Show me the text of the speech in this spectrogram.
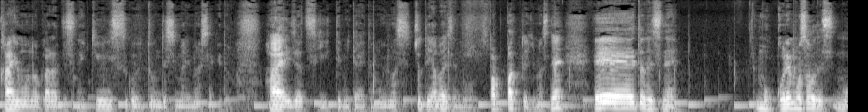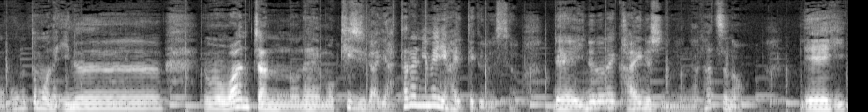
買い物からですね急にすごい飛んでしまいましたけど。はいじゃあ次行ってみたいと思います。ちょっとやばいですね。もうパッパッといきますね。えー、っとですね。もうこれもそうです。もうほんともうね、犬、もうワンちゃんのね、もう生地がやたらに目に入ってくるんですよ。で、犬のね、飼い主の7つの礼儀、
